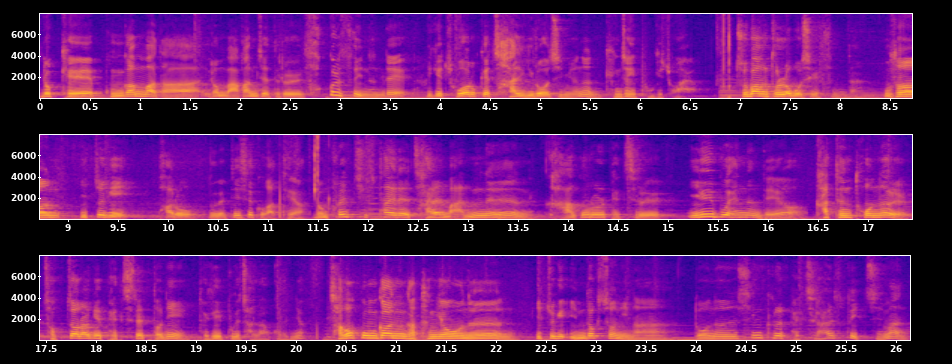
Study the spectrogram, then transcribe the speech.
이렇게 공간마다 이런 마감재들을 섞을 수 있는데 이게 조화롭게 잘 이루어지면 굉장히 보기 좋아요. 주방 둘러보시겠습니다. 우선 이쪽이 바로 눈에 띄실 것 같아요. 이런 프렌치 스타일에 잘 맞는 가구를 배치를 일부 했는데요. 같은 톤을 적절하게 배치를 했더니 되게 이쁘게 잘 나왔거든요. 작업 공간 같은 경우는 이쪽에 인덕션이나 또는 싱크를 배치를 할 수도 있지만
